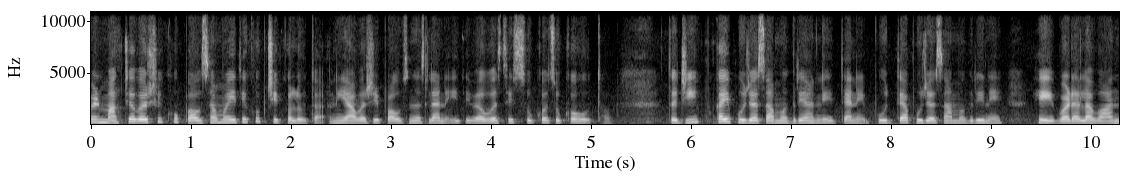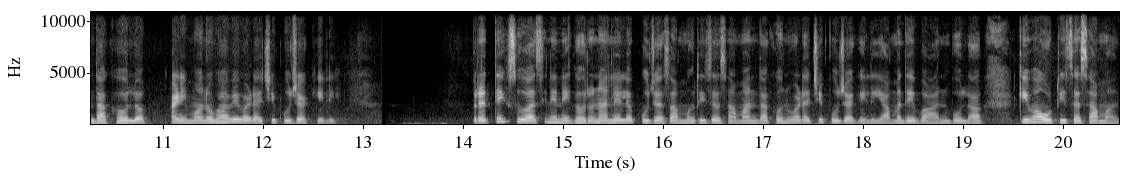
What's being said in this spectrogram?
पण मागच्या वर्षी खूप पावसामुळे इथे खूप चिखल होता आणि यावर्षी पाऊस नसल्याने इथे व्यवस्थित सुकं चुकं होतं. तर जी काही पूजा सामग्री आणली त्याने पू त्या पूजा सामग्रीने हे वडाला वाण दाखवलं आणि मनोभावे वडाची पूजा केली. प्रत्येक सुवासिनीने घरून आणलेल्या पूजा सामग्रीचं सामान दाखवून वडाची पूजा केली. यामध्ये वाण बोला किंवा ओटीचं सामान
